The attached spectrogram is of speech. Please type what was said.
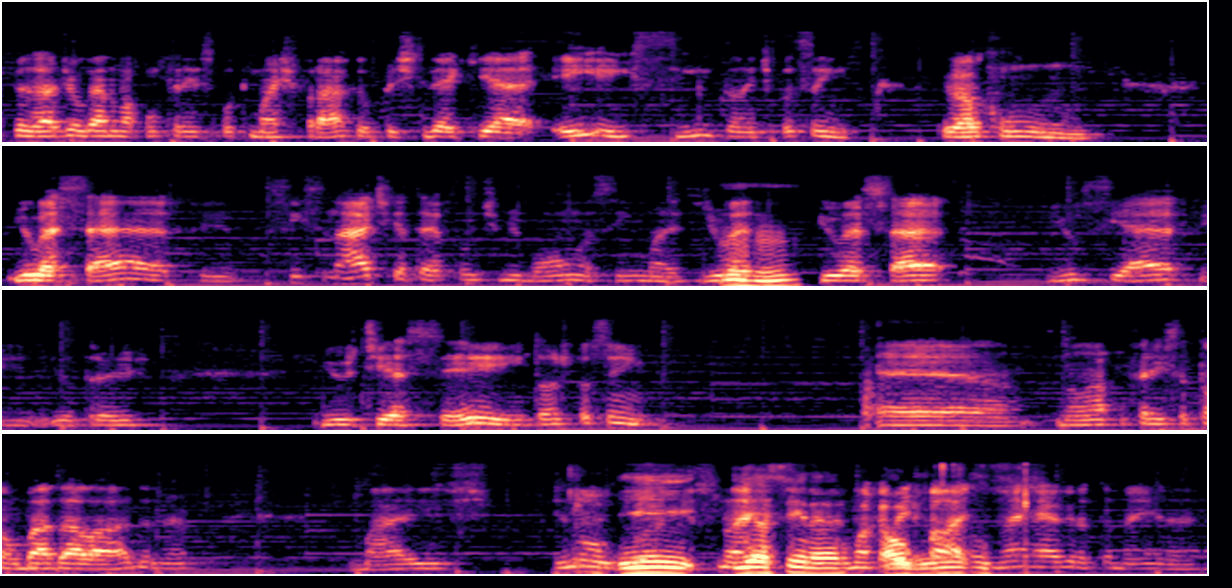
apesar de jogar numa conferência um pouco mais fraca. Eu pesquisei aqui a AAC, então é tipo assim, joga com USF, Cincinnati, que até foi um time bom, assim, mas uhum. USF, UCF e outras e o TSA. Então, tipo assim, é, não é uma conferência tão badalada, né? Mas, de novo, E- isso não e é, assim, né, Como eu acabei de falar, alguns- isso não é regra também, né?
